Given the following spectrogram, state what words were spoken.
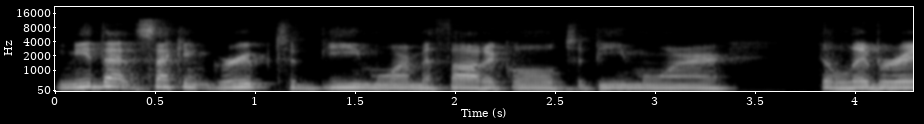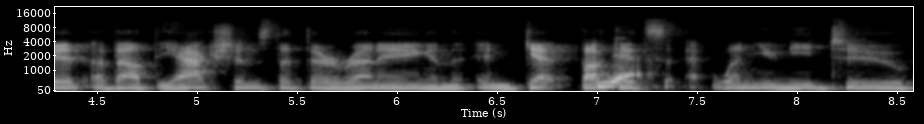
You need that second group to be more methodical, to be more deliberate about the actions that they're running, and and get buckets yeah. when you need to.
